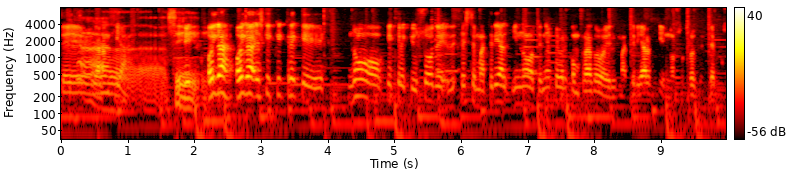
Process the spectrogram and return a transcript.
de garantía. Ah, Sí. sí. Oiga, oiga, es que ¿qué cree que no, qué cree que usó de, de este material y no tenía que haber comprado el material que nosotros vendemos?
